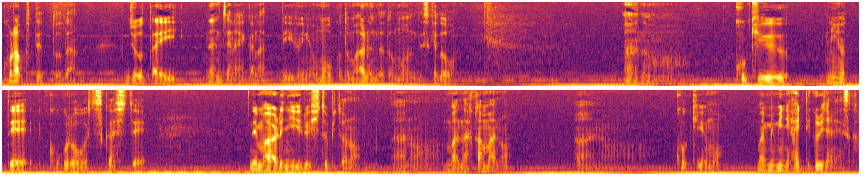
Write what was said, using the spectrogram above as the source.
コラプテッドだ状態なんじゃないかなっていうふうに思うこともあるんだと思うんですけどあの呼吸によって心を落ち着かしてで周りにいる人々のあの、まあ、仲間のあの呼吸も、まあ、耳に入ってくるじゃないですか。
